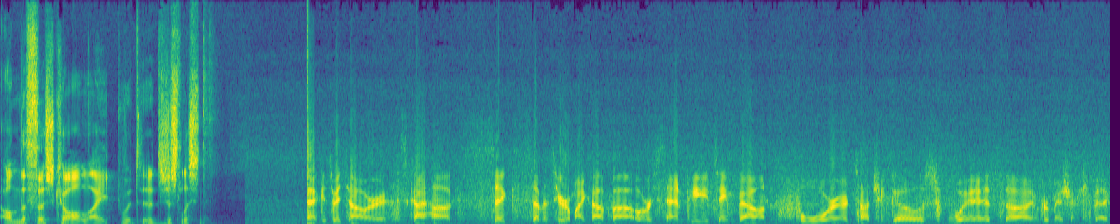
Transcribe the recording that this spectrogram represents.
on the first call, like, would uh, just listen. Gateway Tower, Skyhawk 670 Mike Alpha over Stampede, same bound for touch and goes with uh, information Quebec.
